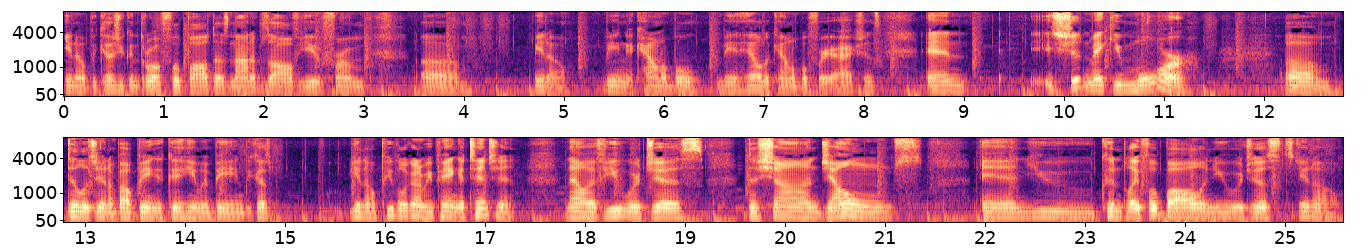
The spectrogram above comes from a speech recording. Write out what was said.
you know, because you can throw a football does not absolve you from, um, you know, being accountable, being held accountable for your actions. And it should make you more um, diligent about being a good human being because, you know, people are going to be paying attention. Now, if you were just Deshaun Jones and you couldn't play football and you were just, you know,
